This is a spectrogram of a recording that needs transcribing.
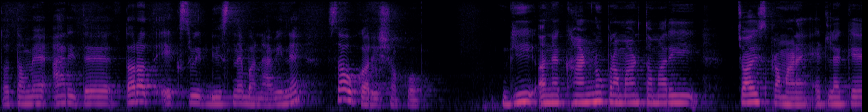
તો તમે આ રીતે તરત એક સ્વીટ ડીશને બનાવીને સર્વ કરી શકો. ઘી અને ખાંડનું પ્રમાણ તમારી ચોઈસ પ્રમાણે, એટલે કે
